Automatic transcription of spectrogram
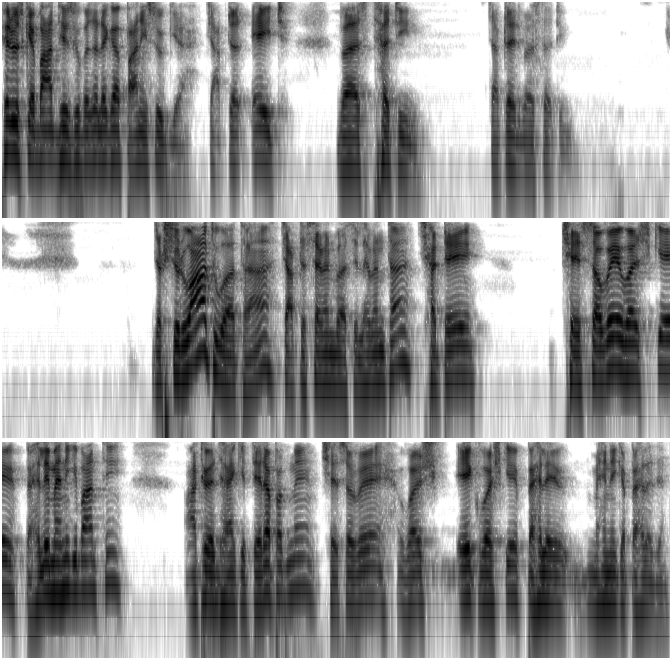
फिर उसके बाद ही उसको पता चलेगा पानी सूख गया। Chapter eight verse thirteen chapter eight verse thirteen जब शुरुआत हुआ था चैप्टर सेवन वर्स इलेवन था, छठे छः सौवें वर्ष के पहले महीने की बात थी आठवें अध्याय के तेरह पद में छः सौवें वर्ष, एक वर्ष के पहले महीने के पहले दिन।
